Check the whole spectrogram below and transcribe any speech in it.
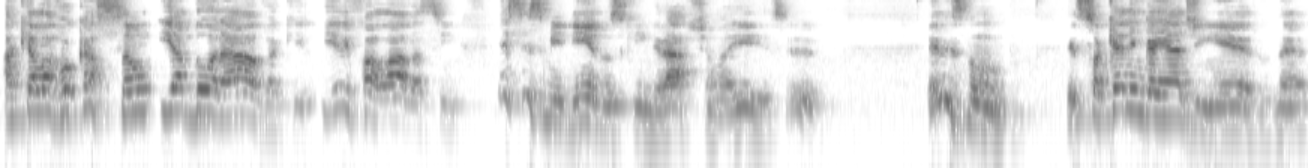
aquela vocação e adorava aquilo. E ele falava assim: esses meninos que engraxam aí, eles não. Eles só querem ganhar dinheiro, né?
